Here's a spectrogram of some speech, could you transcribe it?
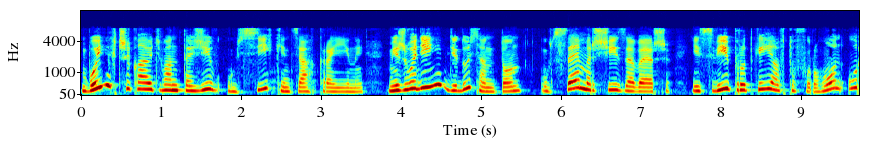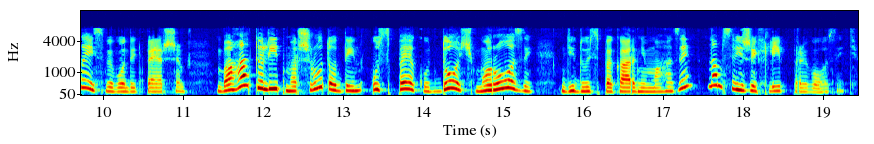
бо їх чекають вантажі в усіх кінцях країни. Між водіїв дідусь Антон усе мерщій завершив, і свій прудкий автофургон у рейс виводить першим. Багато літ маршрут один, у спеку, дощ, морози. Дідусь з пекарні в магазин нам свіжий хліб привозить.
